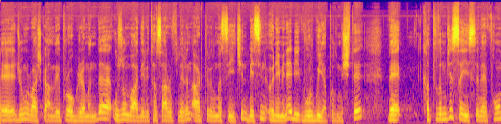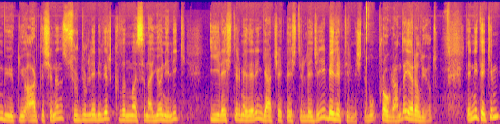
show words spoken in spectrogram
Ee, Cumhurbaşkanlığı programında uzun vadeli tasarrufların artırılması için besin önemine bir vurgu yapılmıştı ve katılımcı sayısı ve fon büyüklüğü artışının sürdürülebilir kılınmasına yönelik iyileştirmelerin gerçekleştirileceği belirtilmişti. Bu programda yer alıyordu. Ve nitekim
